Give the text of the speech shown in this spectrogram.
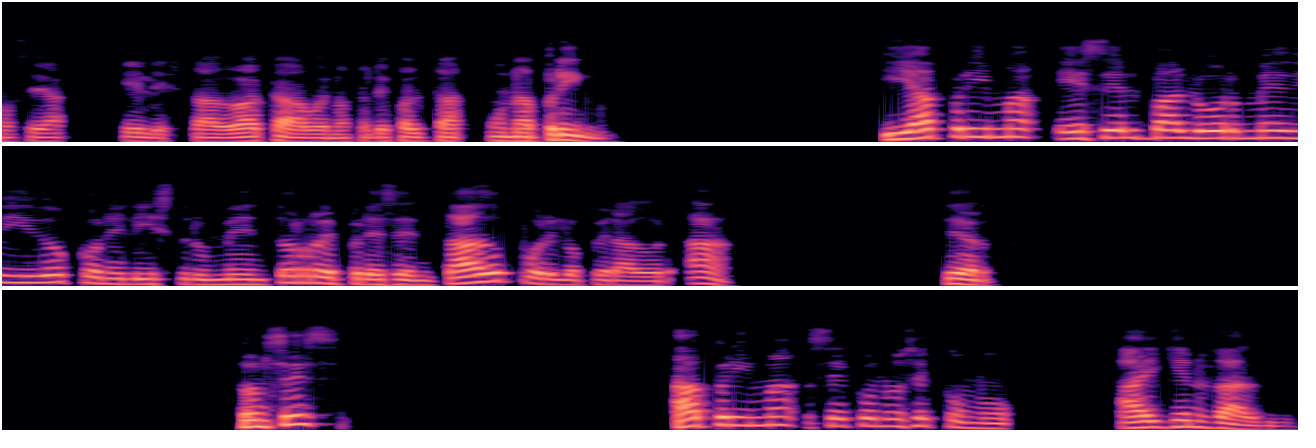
o sea, el estado acá, bueno, acá le falta una prima. Y A' es el valor medido con el instrumento representado por el operador A. ¿Cierto? Entonces, A' se conoce como eigenvalue.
